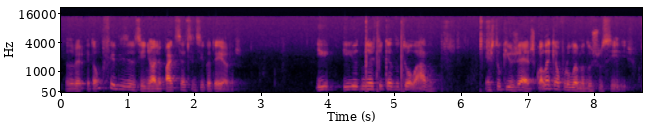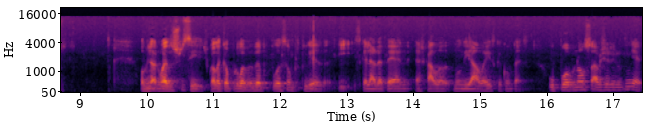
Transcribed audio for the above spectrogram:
Estás a ver? Então prefiro dizer assim, olha, pague 750 euros. E, e o dinheiro fica do teu lado. És tu que o geres. Qual é que é o problema dos subsídios? Ou melhor, não é dos subsídios. Qual é que é o problema da população portuguesa? E se calhar até a escala mundial é isso que acontece. O povo não sabe gerir o dinheiro.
